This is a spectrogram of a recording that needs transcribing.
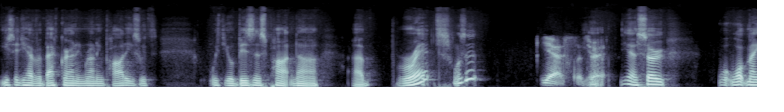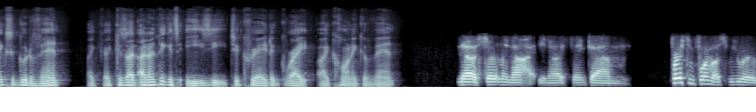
You said you have a background in running parties with with your business partner, uh, Brett. Was it? Yes, that's yeah. right. Yeah. So, what, what makes a good event? Like, because I, I don't think it's easy to create a great iconic event. No, certainly not. You know, I think um, first and foremost, we were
